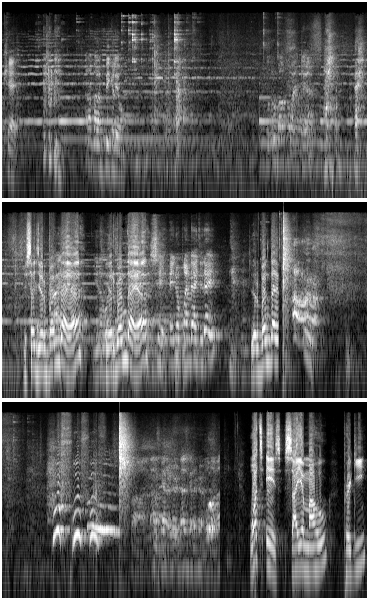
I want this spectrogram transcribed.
Okay. Ano para big kayo? You said you're Bandai. You know you're Bandai. Shit, ain't no Bandai today. you're Bandai. Oh! woof, woof, woof. That's gonna hurt, that's gonna hurt. What is saya mahu pergi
